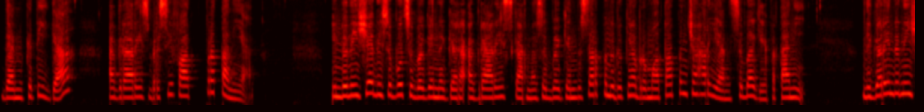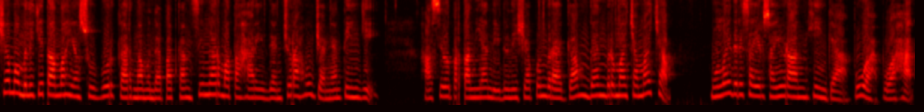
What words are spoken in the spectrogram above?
Dan ketiga, agraris bersifat pertanian. Indonesia disebut sebagai negara agraris karena sebagian besar penduduknya bermata pencaharian sebagai petani. Negara Indonesia memiliki tanah yang subur karena mendapatkan sinar matahari dan curah hujan yang tinggi. Hasil pertanian di Indonesia pun beragam dan bermacam-macam, mulai dari sayur-sayuran hingga buah-buahan.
